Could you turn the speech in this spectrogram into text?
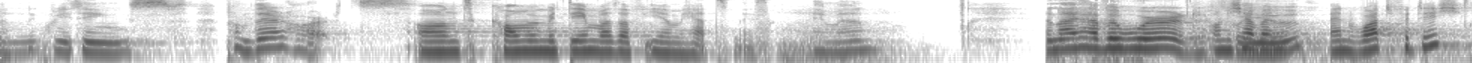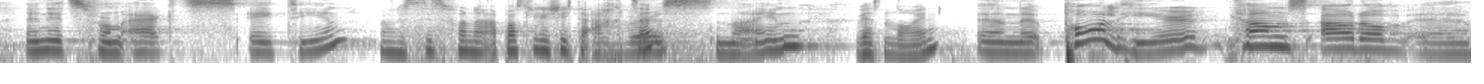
And greetings from their hearts. und komme mit dem, was auf ihrem Herzen ist. Amen. And I have a word Und ich for habe ein, ein Wort für dich and it's from Acts 18, und es ist von der Apostelgeschichte 18, verse 9. Vers 9. And uh, Paul here comes out of uh,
